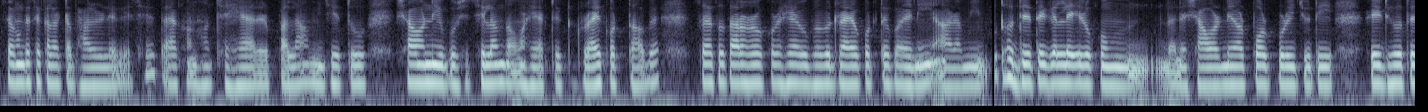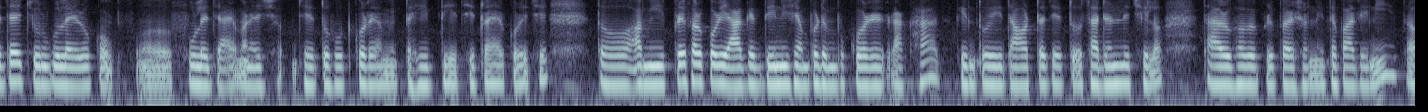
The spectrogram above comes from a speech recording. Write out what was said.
তো আমার কাছে কালারটা ভালো লেগেছে। তা এখন হচ্ছে হেয়ারের পালা। আমি যেহেতু শাওয়ার নিয়ে বসেছিলাম, তো আমার হেয়ারটা একটু ড্রাই করতে হবে। তো এত তাড়াহুড়ো করে হেয়ার ওইভাবে ড্রাইও করতে পারিনি। আর আমি কোথাও যেতে গেলে এরকম মানে শাওয়ার নেওয়ার পরপরই যদি রেডি হতে যায় চুলগুলো এরকম ফুলে যায়। মানে যেহেতু হুট করে আমি একটা হিট দিয়েছি ড্রায়ার করেছি তো আমি প্রেফার করি আগের দিনই শ্যাম্পু ট্যাম্পু করে রাখা, কিন্তু এই দাওয়ারটা যেহেতু সাডেনলি ছিল তার ওভাবে প্রিপারেশন নিতে পারিনি। তো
